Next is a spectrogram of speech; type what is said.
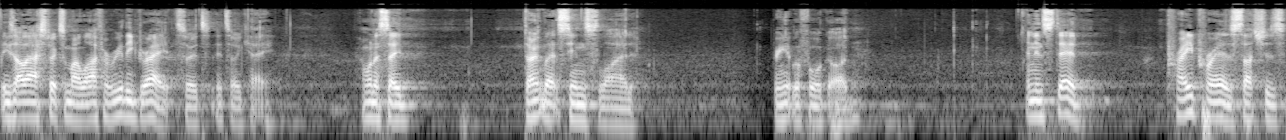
these other aspects of my life are really great, so it's, it's okay. I want to say, don't let sin slide. Bring it before God. And instead, pray prayers such as,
